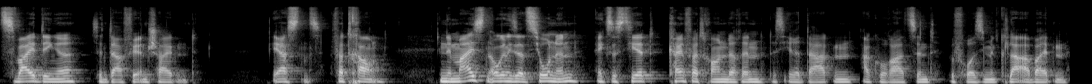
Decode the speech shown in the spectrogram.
Zwei Dinge sind dafür entscheidend. Erstens, Vertrauen. In den meisten Organisationen existiert kein Vertrauen darin, dass ihre Daten akkurat sind, bevor sie mit klar arbeiten.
